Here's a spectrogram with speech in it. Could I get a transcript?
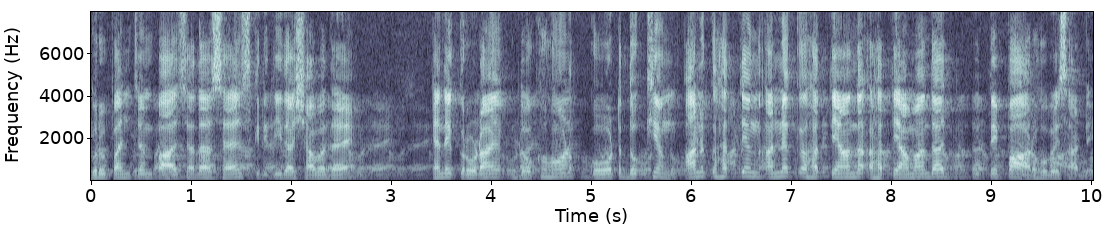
ਗੁਰੂ ਪੰਚਮ ਪਾਤਸ਼ਾਹ ਦਾ ਸੰਸਕ੍ਰਿਤੀ ਦਾ ਸ਼ਬਦ ਹੈ। ਕਹਿੰਦੇ ਕਰੋੜਾਂ ਦੁੱਖ ਹੋਣ, ਕੋਟ ਦੁਖਯੰ, ਅਨਕ ਹਤਯੰ, ਅਨਕ ਹਤਿਆਂ ਦਾ, ਹਤਿਆਵਾਂ ਦਾ ਉੱਤੇ ਭਾਰ ਹੋਵੇ ਸਾਡੇ।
